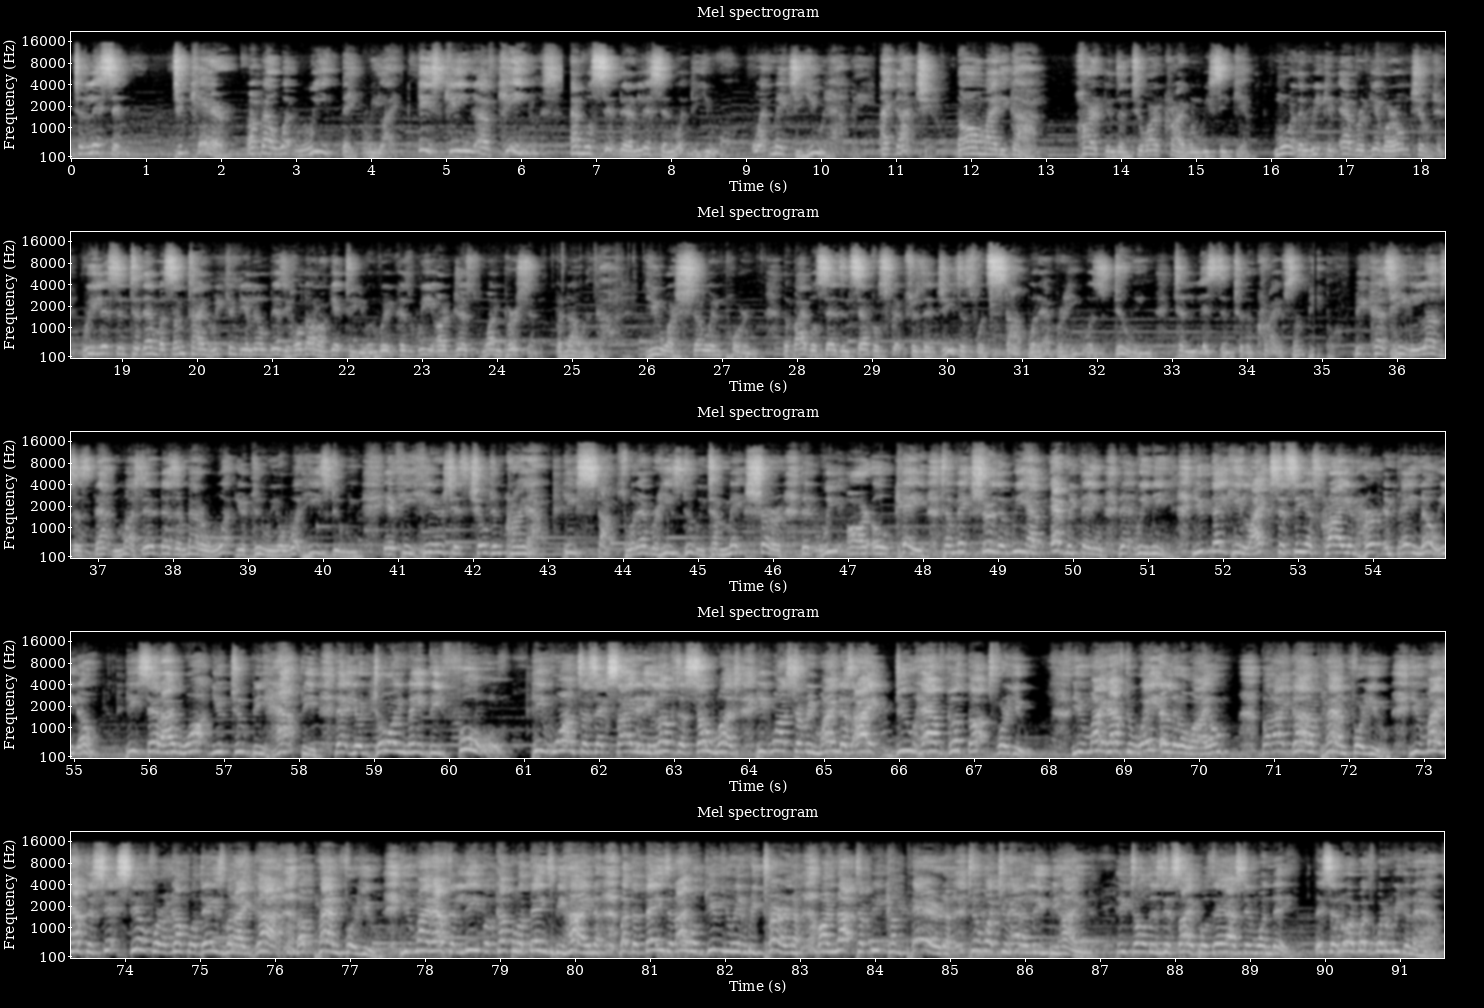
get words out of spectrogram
to listen, to care about what we think we like. He's King of Kings, and we'll sit there and listen. What do you want? What makes you happy? I got you. The Almighty God hearkens unto our cry when we seek Him more than we can ever give our own children. We listen to them, but sometimes we can be a little busy. Hold on, I'll get to you. And because we are just one person, but not with God. You are so important. The Bible says in several scriptures that Jesus would stop whatever he was doing to listen to the cry of some people because he loves us that much that it doesn't matter what you're doing or what he's doing. If he hears his children cry out, he stops whatever he's doing to make sure that we are okay, to make sure that we have everything that we need. You think he likes to see us cry and hurt and pain? No, he don't. He said, I want you to be happy, that your joy may be full. He wants us excited. He loves us so much. He wants to remind us, I do have good thoughts for you. You might have to wait a little while, but I got a plan for you. You might have to sit still for a couple of days, but I got a plan for you. You might have to leave a couple of things behind, but the things that I will give you in return are not to be compared to what you had to leave behind. He told his disciples, they asked him one day, they said, Lord, what, what are we going to have?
